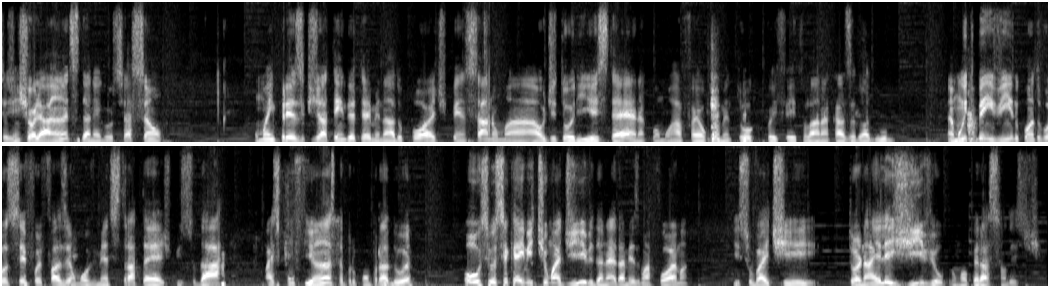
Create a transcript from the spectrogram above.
se a gente olhar antes da negociação, uma empresa que já tem determinado porte, pensar numa auditoria externa, como o Rafael comentou, que foi feito lá na Casa do Adubo, é muito bem-vindo quando você for fazer um movimento estratégico. Isso dá mais confiança para o comprador. Ou se você quer emitir uma dívida, né, da mesma forma, isso vai te tornar elegível para uma operação desse tipo.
